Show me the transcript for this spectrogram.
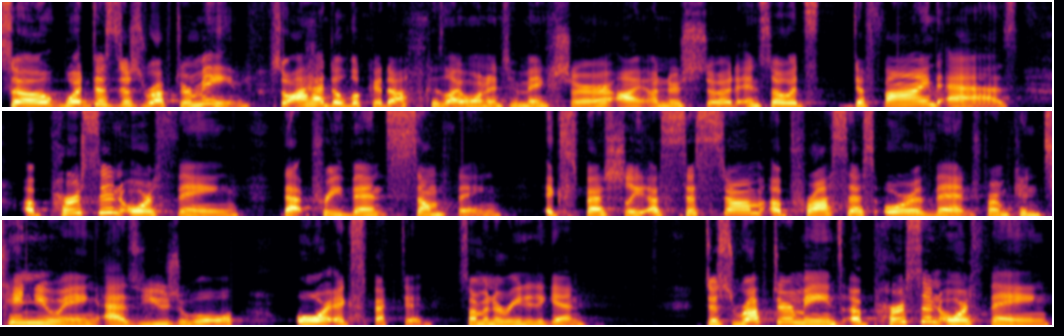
So, what does disruptor mean? So, I had to look it up because I wanted to make sure I understood. And so, it's defined as a person or thing that prevents something, especially a system, a process, or event, from continuing as usual or expected. So I'm going to read it again. Disruptor means a person or thing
